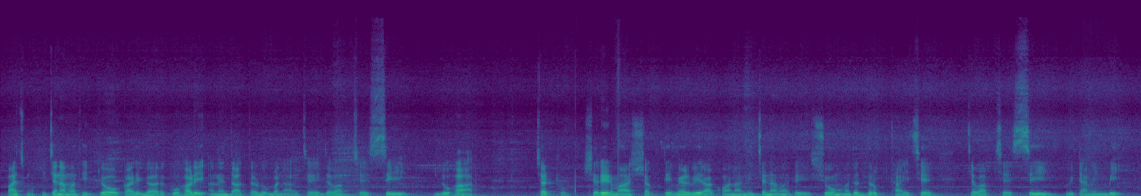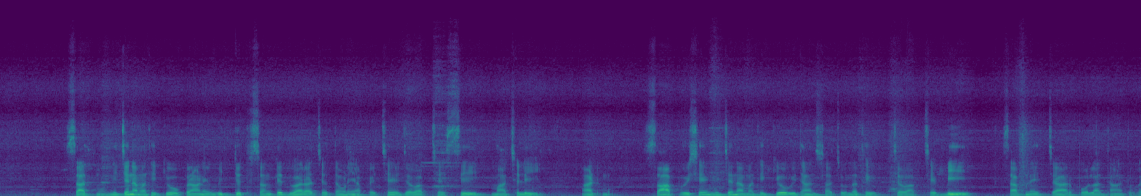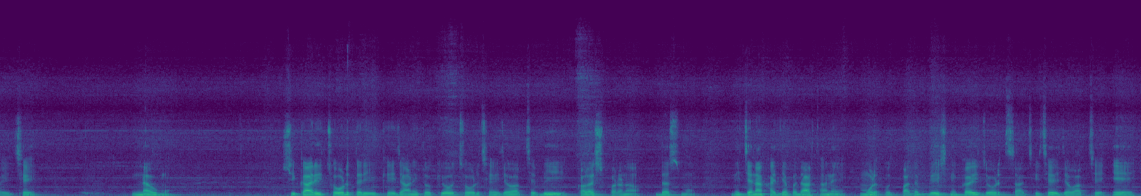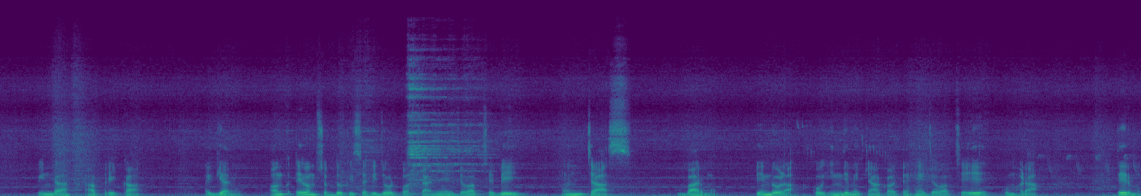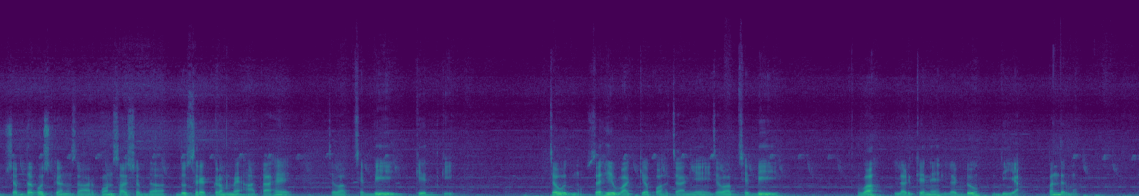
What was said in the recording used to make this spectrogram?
પાંચમું નીચેનામાંથી કયો કારીગર કુહાડી અને દાંતરડું બનાવે છે? જવાબ છે સી, લુહાર. છઠ્ઠું, શરીરમાં શક્તિ મેળવી રાખવાના નીચેનામાંથી શું મદદરૂપ થાય છે? જવાબ છે સી, વિટામિન બી. સાતમું, નીચેનામાંથી કયું પ્રાણી વિદ્યુત સંકેત દ્વારા ચેતવણી આપે છે? જવાબ છે સી, માછલી. આઠમું સાપ વિશે નીચેનામાંથી કયો વિધાન સાચું નથી? જવાબ છે બી, સાપને ચાર પોલા દાંત હોય છે. નવમું. શિકારી છોડ તરીકે જાણીતો કયો છોડ છે? જવાબ છે બી કળશપર્ણ દસમું. નીચેના ખાદ્ય પદાર્થ અને મૂળ ઉત્પાદક દેશની કઈ જોડ સાચી છે? જવાબ છે એ, ભીંડા, આફ્રિકા. અગિયારમું. અંક એવમ શબ્દો કી સહી જોડ પહચાનીએ જવાબ છે બી, ઉનચાસ. બારમું. पेंडोड़ा को हिंदी में क्या कहते हैं? जवाब चाहिए कुम्हड़ा। तेरमो शब्दकोश के अनुसार कौन सा शब्द दूसरे क्रम में आता है? जवाब छे बी, केतकी। चौदम सही वाक्य पहचानिए। जवाब छे बी, वह लड़के ने लड्डू दिया। पंद्रमो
